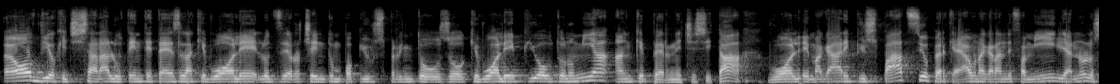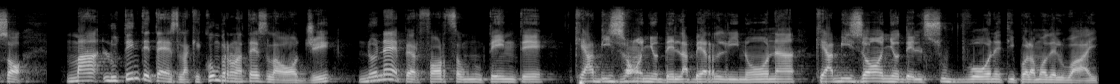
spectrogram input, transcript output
è ovvio che ci sarà l'utente Tesla che vuole lo 0-100 un po' più sprintoso, che vuole più autonomia anche per necessità, vuole magari più spazio perché ha una grande famiglia, non lo so. Ma l'utente Tesla che compra una Tesla oggi non è per forza un utente che ha bisogno della berlinona, che ha bisogno del subvone tipo la Model Y.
